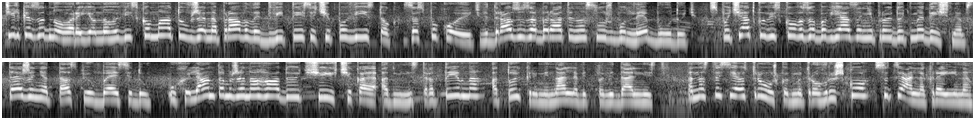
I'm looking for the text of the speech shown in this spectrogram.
Тільки з одного районного військомату вже направили дві тисячі повісток. Заспокоюють, відразу забирати на службу не будуть. Спочатку військовозобов'язані пройдуть медичне обстеження та співбесіду. Ухилянтам же нагадують, що їх чекає адміністративна, а то й кримінальна відповідальність. Анастасія Остроушко, Дмитро Гришко, соціальна країна.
